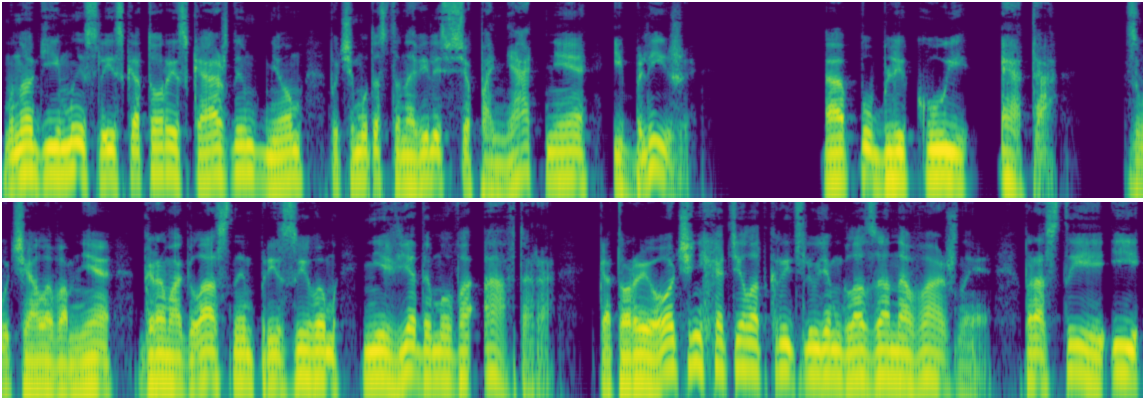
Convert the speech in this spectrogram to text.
многие мысли из которой с каждым днем почему-то становились все понятнее и ближе. «Опубликуй это!» Звучало во мне громогласным призывом неведомого автора, который очень хотел открыть людям глаза на важные, простые и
